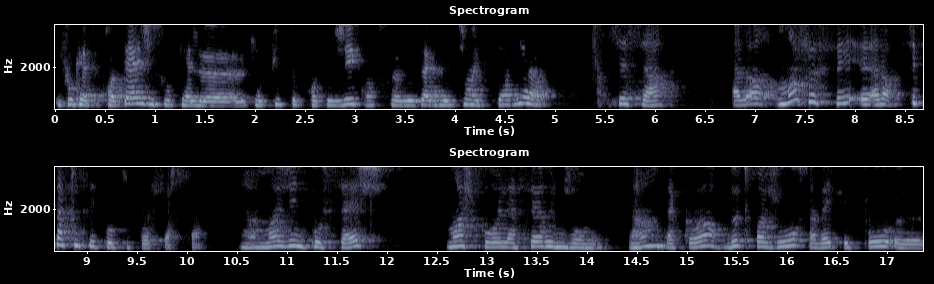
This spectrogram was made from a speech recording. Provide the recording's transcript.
il faut qu'elle se protège, il faut qu'elle euh, qu'elle puisse se protéger contre les agressions extérieures. C'est ça. Alors moi je le fais. Alors c'est pas toutes les peaux qui peuvent faire ça. Hein. Moi j'ai une peau sèche. Moi je pourrais la faire une journée. Hein, D'accord. Deux trois jours ça va être les peaux euh,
